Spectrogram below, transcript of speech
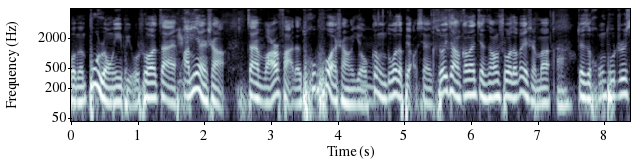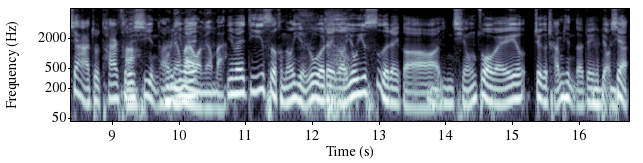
我们不容易，比如说在画面上，在玩法的突破上有更多的表现。所以像刚才建仓说的，为什么啊，这次宏图之下就它特别吸引他，我明白，是因为我明白，因为第一次可能引入了这个 U E 四的这个引擎作为这个产品的这个表现，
